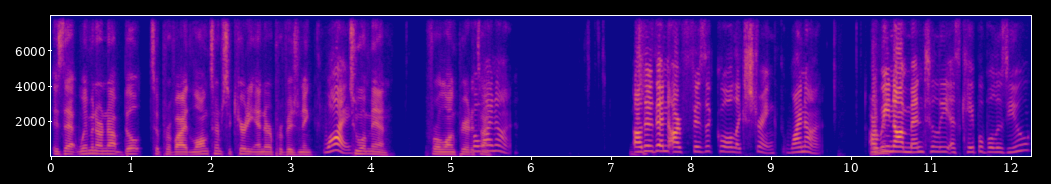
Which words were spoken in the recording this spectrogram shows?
is that women are not built to provide long-term security and or provisioning Why? to a man for a long period but of time. why not? Other than our physical like strength, why not? Are we not mentally as capable as you?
